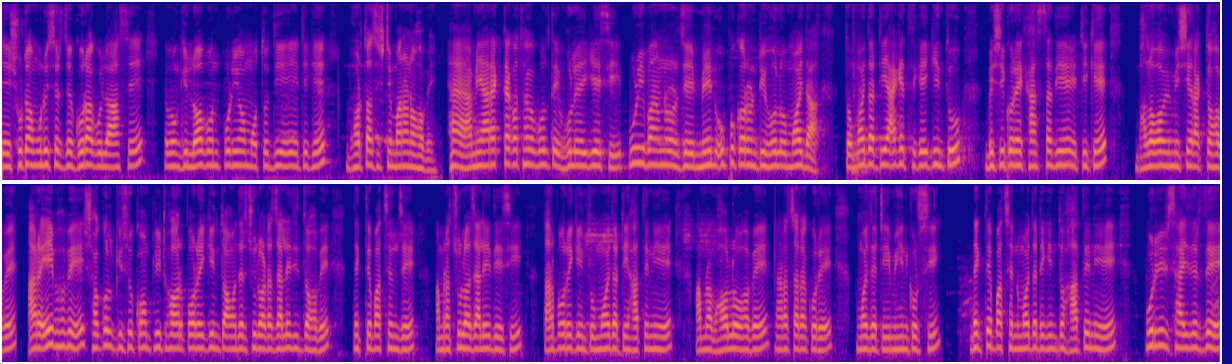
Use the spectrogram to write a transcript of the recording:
যে শুটা মরিচের যে গোড়াগুলো আছে এবং কি লবণ, পরিমাণ মতো দিয়ে এটিকে ভর্তা সিস্টেম বানানো হবে। হ্যাঁ আমি আর একটা কথা বলতে ভুলে গিয়েছি। পুরি বানানোর যে মেন উপকরণটি হলো ময়দা। তো ময়দাটি আগে থেকেই কিন্তু বেশি করে খাস্তা দিয়ে এটিকে ভালোভাবে মিশিয়ে রাখতে হবে। আর এইভাবে সকল কিছু কমপ্লিট হওয়ার পরে কিন্তু আমাদের চুলাটা জ্বালিয়ে দিতে হবে। দেখতে পাচ্ছেন যে আমরা চুলা জ্বালিয়ে দিয়েছি। তারপরে কিন্তু ময়দাটি হাতে নিয়ে আমরা ভালোভাবে নাড়াচাড়া করে ময়দাটি মিহিন করছি। দেখতে পাচ্ছেন ময়দাটি কিন্তু হাতে নিয়ে পুরীর সাইজের যে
